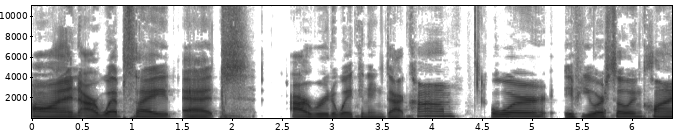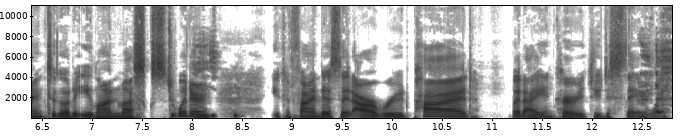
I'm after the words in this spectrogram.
on our website at ourrudeawakening.com, or if you are so inclined to go to Elon Musk's Twitter, you can find us at Our Rude Pod. But I encourage you to stay away.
